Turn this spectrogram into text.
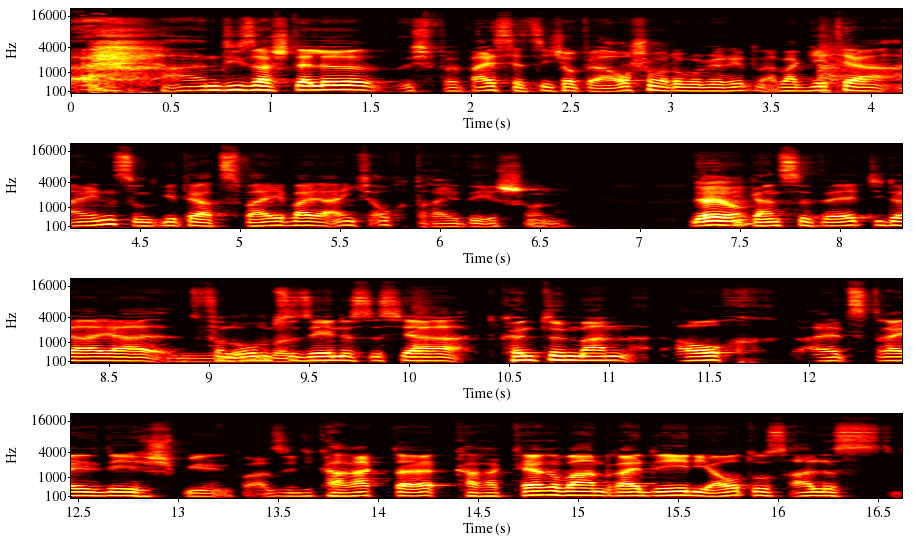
äh, an dieser Stelle. Ich weiß jetzt nicht, ob wir auch schon mal darüber geredet haben, aber GTA 1 und GTA 2 war ja eigentlich auch 3D schon. Ja, ja. Die ganze Welt, die da ja von oben zu sehen ist, ist ja, könnte man auch als 3D spielen quasi. Die Charakter, Charaktere waren 3D, die Autos, alles.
